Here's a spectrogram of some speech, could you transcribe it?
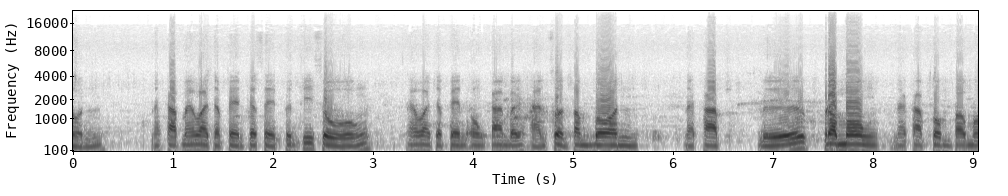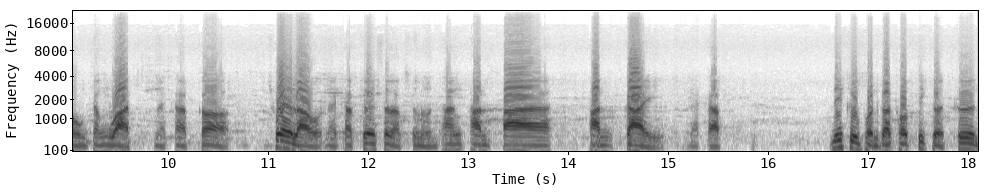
นุนนะครับ ไม่ว่าจะเป็นเกษตรพื้นที่สูง ไม่ว่าจะเป็นองค์การบริหารส่วนตำบลนะครับ หรือประมงนะครับกรมประมงจังหวัดนะครับ ก็ ช่วยเรานะครับ ช่วยสนับสนุนทั้งพันปลาพันไก่นะครับ นี่คือผลกระทบที่เกิดขึ้น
